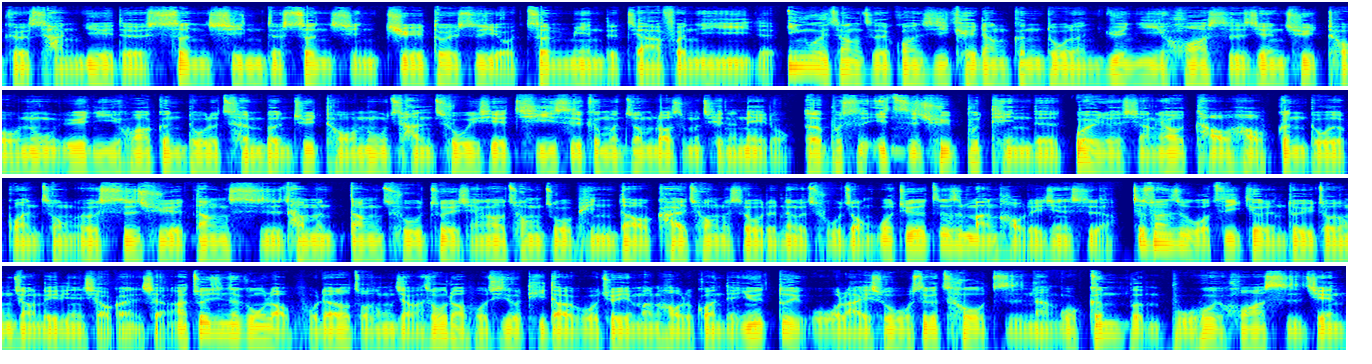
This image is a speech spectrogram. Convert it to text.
个产业的盛行的盛行，绝对是有正面的加分意义的。因为这样子的关系，可以让更多人愿意。意花时间去投入，愿意花更多的成本去投入，产出一些其实根本赚不到什么钱的内容，而不是一直去不停的为了想要讨好更多的观众，而失去了当时他们当初最想要创作频道开创的时候的那个初衷。我觉得这是蛮好的一件事啊，这算是我自己个人对于走钟奖的一点小感想啊。最近在跟我老婆聊到走钟奖的时候，我老婆其实有提到一个我觉得也蛮好的观点，因为对我来说，我是个臭直男，我根本不会花时间。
